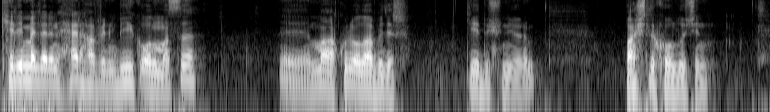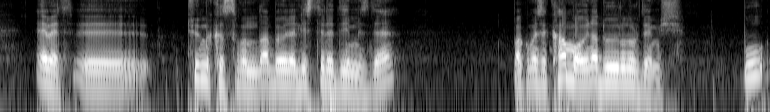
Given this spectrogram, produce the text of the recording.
kelimelerin her harfinin büyük olması e, makul olabilir diye düşünüyorum. Başlık olduğu için. Evet, e, tüm kısmında böyle listelediğimizde bak mesela kamuoyuna duyurulur demiş. Bu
